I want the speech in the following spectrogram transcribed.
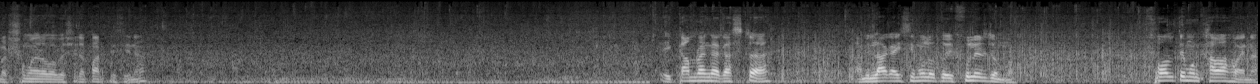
বাট সময়ের অভাবে সেটা পারতেছি না। এই কামরাঙ্গা গাছটা আমি লাগাইছি মূলত এই ফুলের জন্য। ফল তেমন খাওয়া হয় না।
